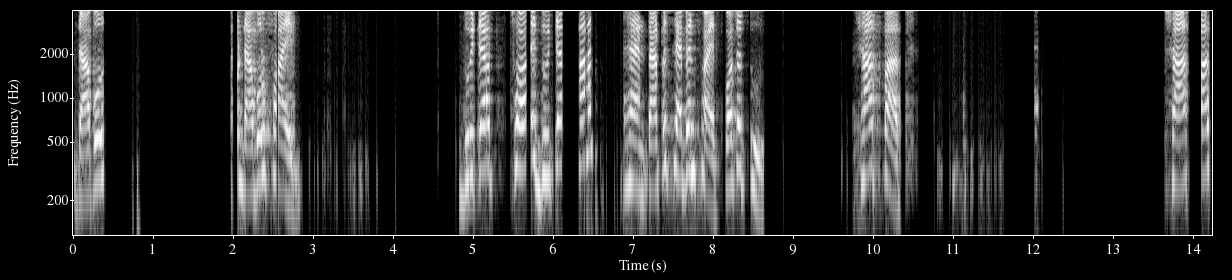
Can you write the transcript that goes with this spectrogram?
double double five দুইটা ছয়, দুইটা পাঁচ হ্যাঁ তারপর সেভেন ফাইভ পঁচাত্তর। সাত পাঁচ। সাত পাঁচ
